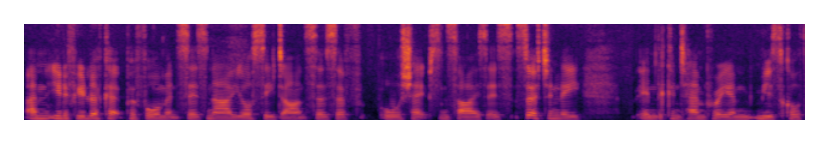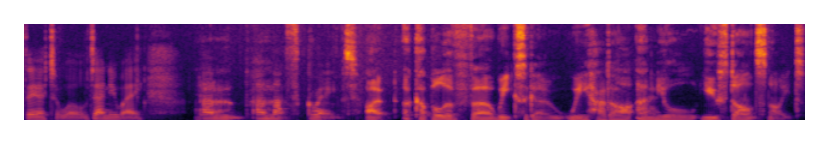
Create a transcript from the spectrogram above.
And you know, if you look at performances now, you'll see dancers of all shapes and sizes, certainly in the contemporary and musical theatre world anyway. Yeah. Um, and that's great. I, a couple of uh, weeks ago, we had our annual youth dance night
